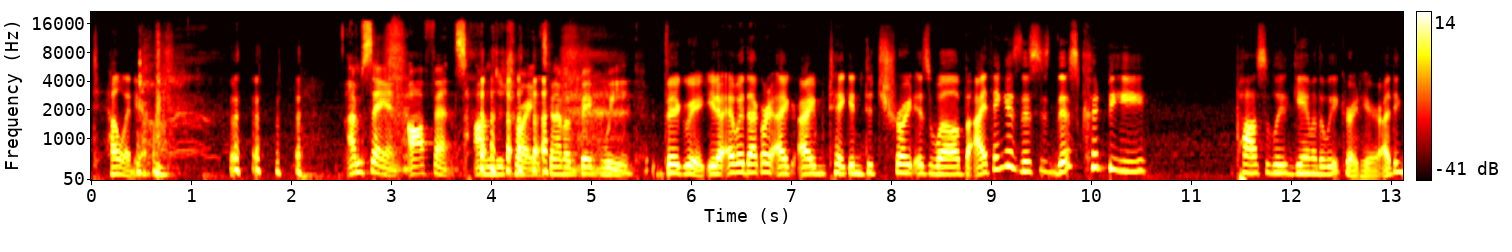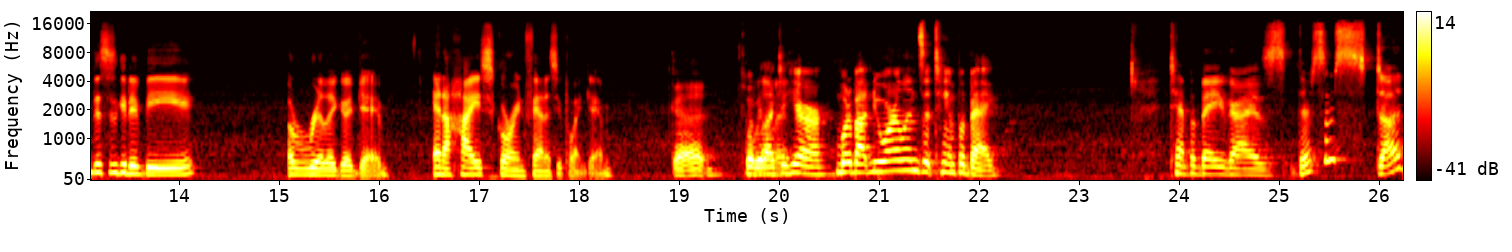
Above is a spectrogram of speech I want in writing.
Telling you. I'm saying offense on Detroit. It's gonna have a big week. Big week. You know, and with that, I, I'm taking Detroit as well. But I think is this is this could be possibly game of the week right here. I think this is going to be a really good game and a high scoring fantasy point game. Good. That's what I we love like to hear. What about New Orleans at Tampa Bay? Tampa Bay, you guys, there's some stud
